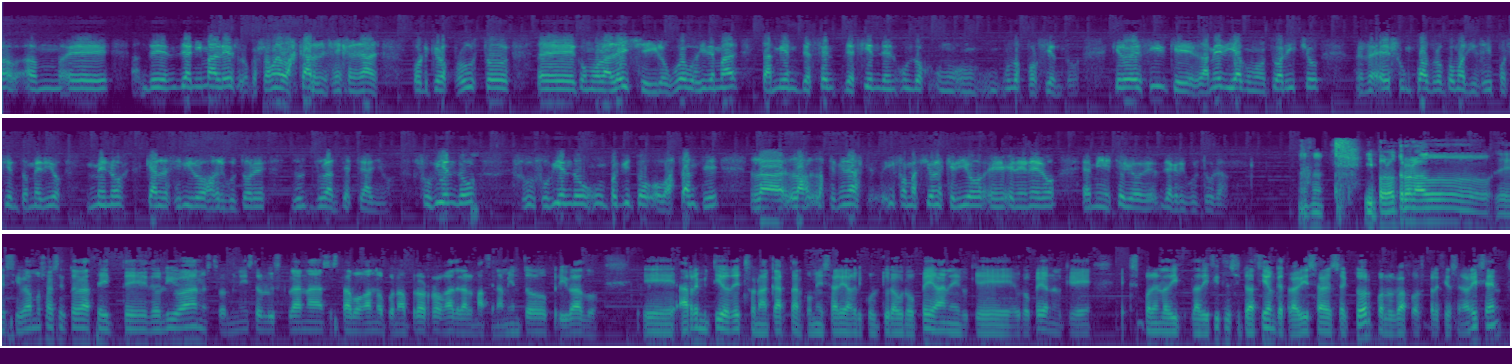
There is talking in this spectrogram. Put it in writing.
eh, de, animales, lo que se llaman las carnes en general, porque los productos eh, como la leche y los huevos y demás también descienden un 2%. Un, un 2%. Quiero decir que la media, como tú has dicho, es un 4,16% medio menos que han recibido los agricultores durante este año, subiendo subiendo un poquito o bastante las primeras informaciones que dio en, enero el Ministerio de Agricultura. Y por otro lado, eh, si vamos al sector del aceite de oliva, nuestro ministro Luis Planas está abogando por una prórroga del almacenamiento privado. Eh, ha remitido, de hecho, una carta al comisario de Agricultura Europea en el que, europeo en el que expone la, difícil situación que atraviesa el sector por los bajos precios en origen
